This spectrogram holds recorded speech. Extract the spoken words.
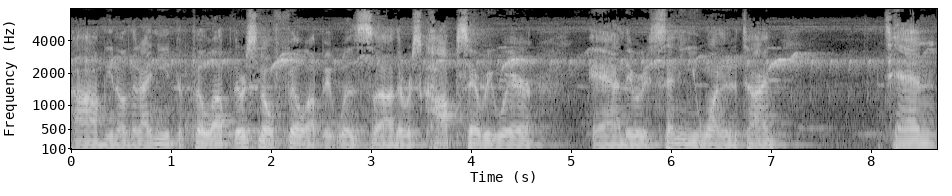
um, you know, that I needed to fill up. There was no fill up. It was uh, there was cops everywhere, and they were sending you one at a time ten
